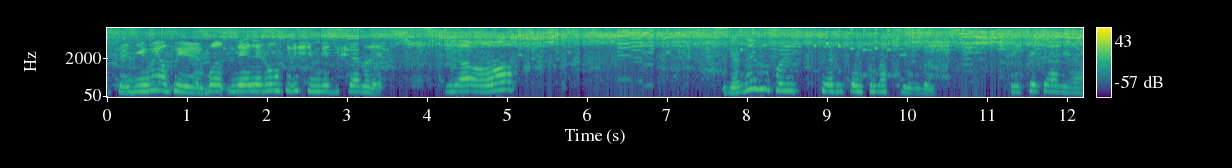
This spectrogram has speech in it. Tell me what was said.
İstediğimi yapıyor. Bak neler olsun şimdi düşerdi. Ya hop. Gördün mü polis, trafik polisi nasıl yolda? Tek teker ya.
